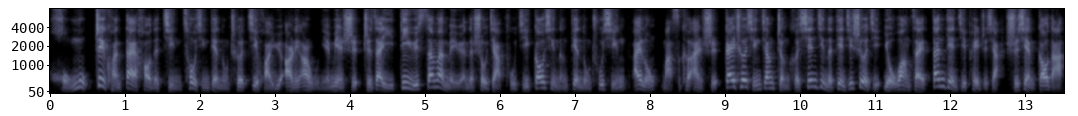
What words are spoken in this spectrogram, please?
红木这款代号的紧凑型电动车计划于二零二五年面世，旨在以低于三万美元的售价普及高性能电动出行。埃隆·马斯克暗示，该车型将整合先进的电机设计，有望在单电机配置下实现高达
